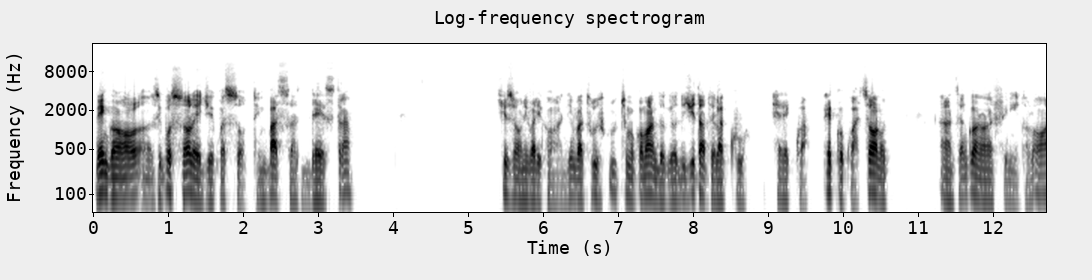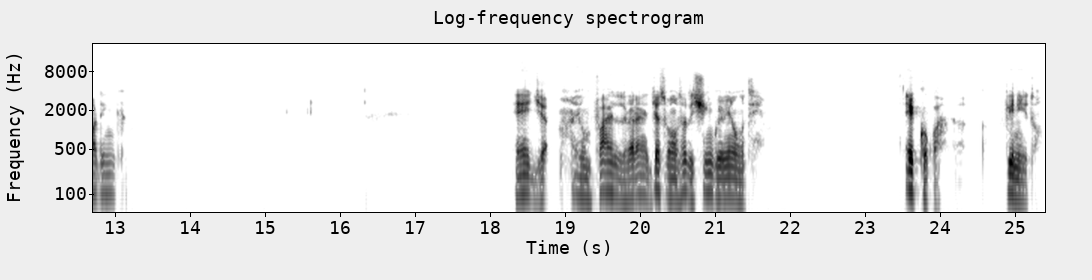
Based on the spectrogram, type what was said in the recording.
vengono, si possono leggere qua sotto, in basso a destra, ci sono i vari comandi. Infatti l'ultimo comando che ho digitato è la Q, ed è qua. Ecco qua, sono, anzi ancora non è finito, loading. E già, è un file, veramente, già sono stati 5 minuti. Ecco qua, finito.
